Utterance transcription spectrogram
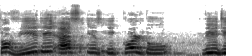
So VGS is equal to VG.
